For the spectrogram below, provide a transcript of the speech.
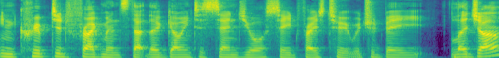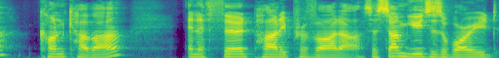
encrypted fragments that they're going to send your seed phrase to, which would be Ledger, Coincover, and a third party provider. So some users are worried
